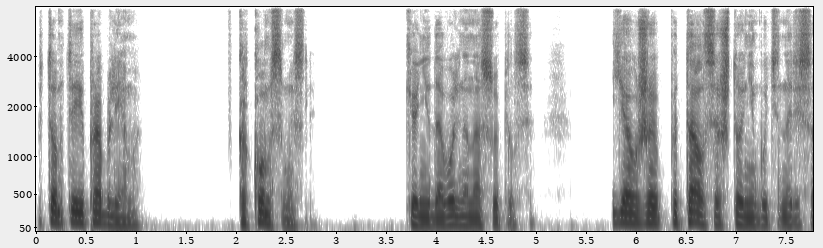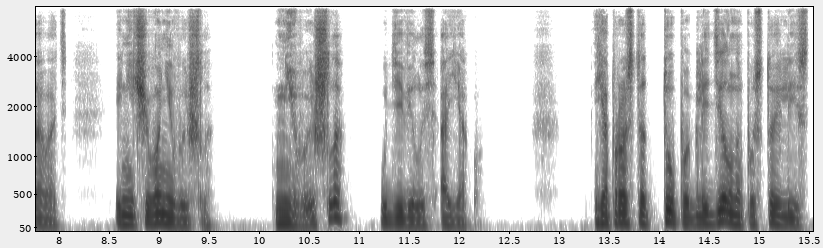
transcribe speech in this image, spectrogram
В том-то и проблема. В каком смысле? Кё недовольно насупился. Я уже пытался что-нибудь нарисовать, и ничего не вышло. Не вышло? Удивилась Аяку. Я просто тупо глядел на пустой лист,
